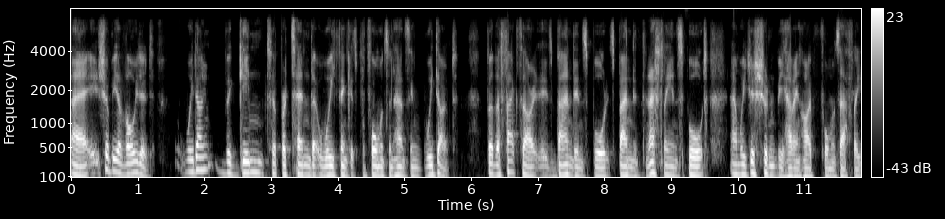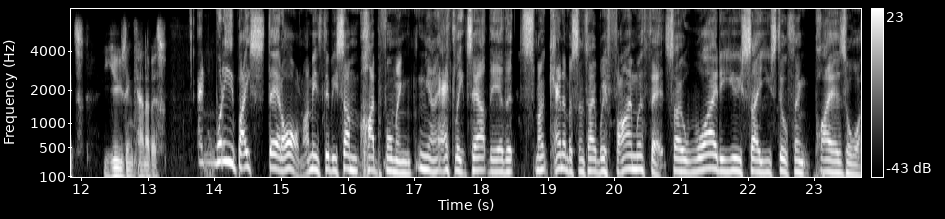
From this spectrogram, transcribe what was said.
uh, it should be avoided. We don't begin to pretend that we think it's performance enhancing. We don't. But the facts are, it's banned in sport, it's banned internationally in sport, and we just shouldn't be having high performance athletes using cannabis. And what do you base that on? I mean, there be some high performing, you know, athletes out there that smoke cannabis and say we're fine with that. So why do you say you still think players or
